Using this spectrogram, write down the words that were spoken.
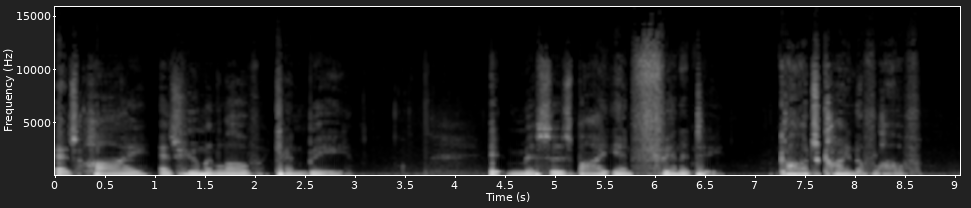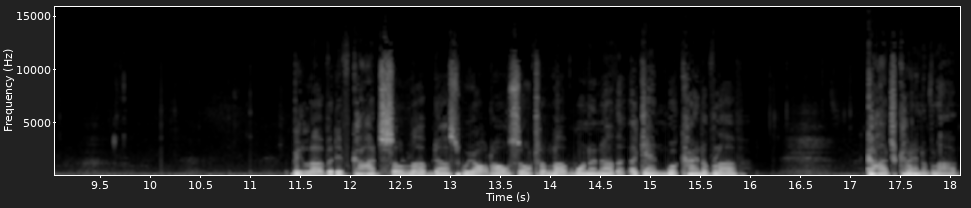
As high as human love can be, it misses by infinity God's kind of love. Beloved, if God so loved us, we ought also to love one another. Again, what kind of love? God's kind of love.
